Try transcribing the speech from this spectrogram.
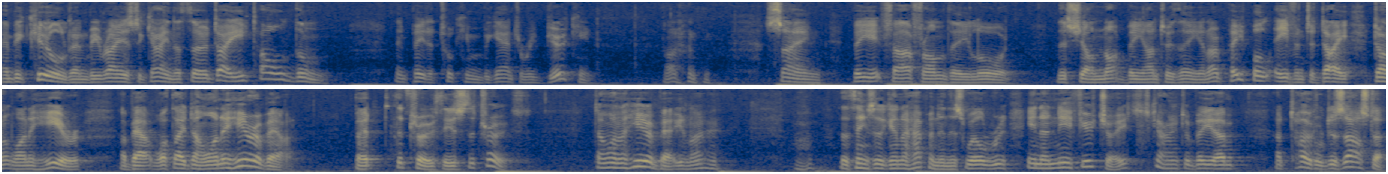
and be killed and be raised again the third day. He told them. Then Peter took him and began to rebuke him, saying, Be it far from thee, Lord. This shall not be unto thee. You know, people even today don't want to hear about what they don't want to hear about. But the truth is the truth. Don't want to hear about, you know, the things that are going to happen in this world in a near future. It's going to be a, a total disaster.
